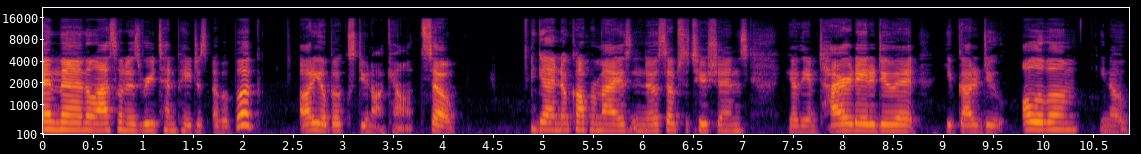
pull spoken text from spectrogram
and then the last one is read 10 pages of a book. Audiobooks do not count. So again, no compromise, no substitutions. You have the entire day to do it. You've got to do all of them. You know,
